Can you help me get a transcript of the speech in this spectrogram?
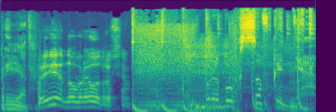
привет. Привет, доброе утро всем. Пробуксовка дня.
